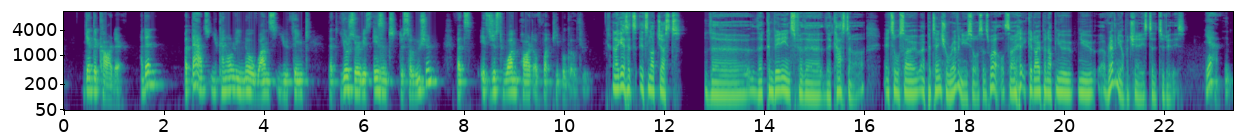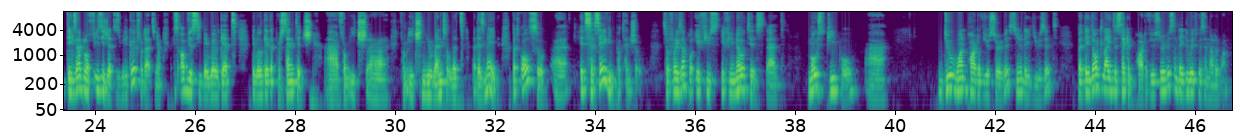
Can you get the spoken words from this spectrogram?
get the car there, and then but that you can only know once you think that your service isn't the solution, but it's just one part of what people go through. And I guess it's it's not just the the convenience for the the customer it's also a potential revenue source as well. So it could open up new new revenue opportunities to to do this. Yeah, the example of EasyJet is really good for that, you know, because obviously they will get they will get a percentage uh, from each uh, from each new rental that that is made, but also uh, it's a saving potential. So, for example, if you if you notice that most people uh, do one part of your service, you know, they use it, but they don't like the second part of your service, and they do it with another one,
